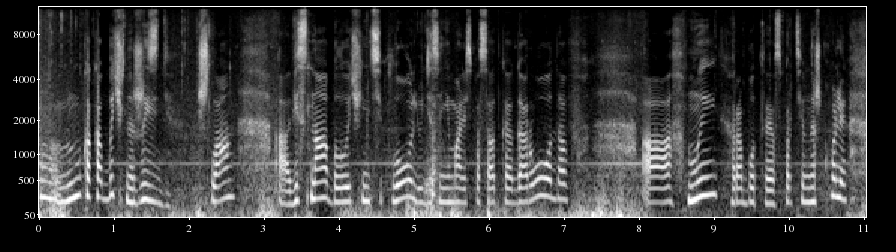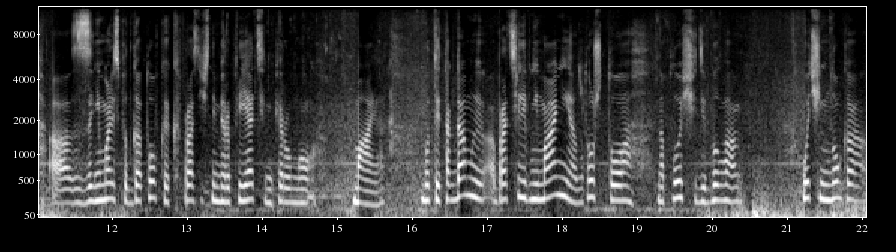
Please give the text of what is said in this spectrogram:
э, ну, как обычно, жизнь шла. А, весна, было очень тепло, люди занимались посадкой огородов. А мы, работая в спортивной школе, а, занимались подготовкой к праздничным мероприятиям 1 мая. Вот и тогда мы обратили внимание на то, что на площади было очень много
